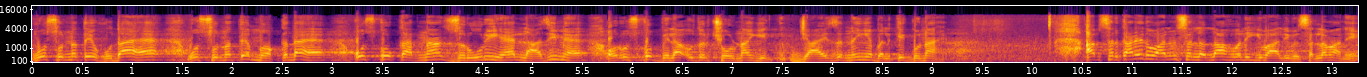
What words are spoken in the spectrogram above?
وہ سنت خدا ہے، وہ سنت موقع ہے، اس کو کرنا ضروری ہے، لازم ہے اور اس کو بلا عذر چھوڑنا یہ جائز نہیں ہے، بلکہ گناہ ہے اب سرکار دو عالم صلی اللہ علیہ وآلہ وسلم نے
